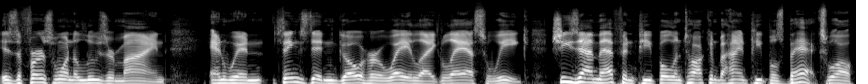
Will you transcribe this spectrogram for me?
is the first one to lose her mind. And when things didn't go her way like last week, she's MFing people and talking behind people's backs. Well,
